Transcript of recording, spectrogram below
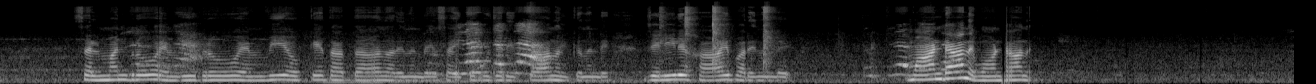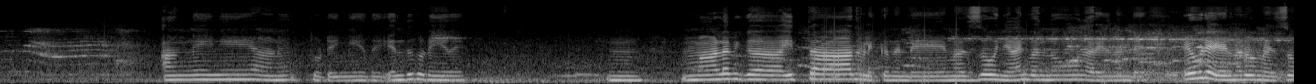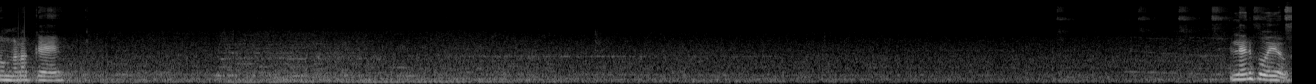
Salman bro M V bro M V okay താത്ത എന്ന് പറയുന്നുണ്ട്. സൈക്കിൾ പൂജ റിത്ത നിൽക്കുന്നുണ്ട്. ജലീൽ ഹായ് പറയുന്നുണ്ട്. മാണ്ടാന്ന് മാണ്ടാന്ന്. അങ്ങനെയാണ് തുടങ്ങിയത്. എന്ത് തുടങ്ങിയത്? മാളവിക ഇത്താന്ന് വിളിക്കുന്നുണ്ട്. മെസ്സോ ഞാൻ വന്നു എന്ന് പറയുന്നുണ്ട്. എവിടെയായിരുന്നടോ മെസ്സോ നിങ്ങളൊക്കെ? എല്ലാവരും പോയോ?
